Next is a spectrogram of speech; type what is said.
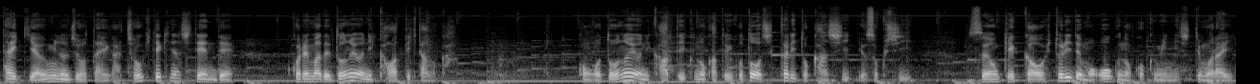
大気や海の状態が長期的な視点でこれまでどのように変わってきたのか。今後どのように変わっていくのかということをしっかりと監視予測しその結果を一人でも多くの国民に知ってもらい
